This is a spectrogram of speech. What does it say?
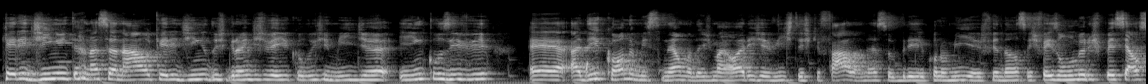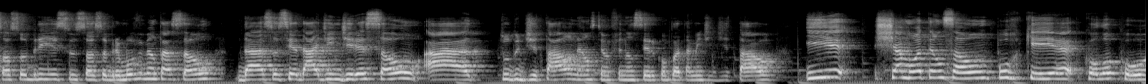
queridinho internacional, queridinho dos grandes veículos de mídia e inclusive é, a The Economist, né, uma das maiores revistas que fala né, sobre economia e finanças, fez um número especial só sobre isso, só sobre a movimentação da sociedade em direção a tudo digital, né, um sistema financeiro completamente digital. E chamou atenção porque colocou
